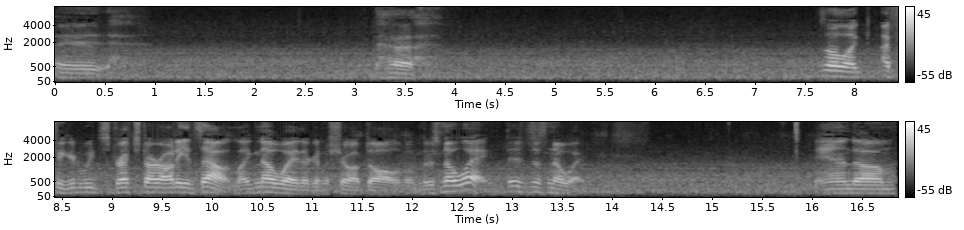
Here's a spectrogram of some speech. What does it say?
Uh, so like I figured we'd stretched our audience out. Like no way they're going to show up to all of them. There's no way. There's just no way. And um,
